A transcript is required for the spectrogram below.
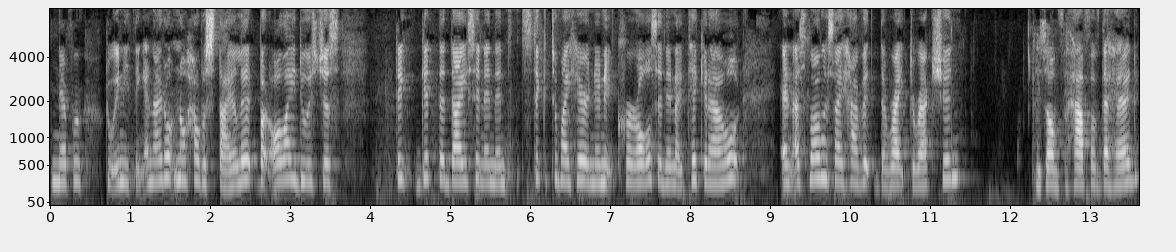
never do anything. And i don't know how to style it but all i do is just think, get the dyson and then stick it to my hair and then it curls and then i take it out. And as long as i have it the right direction it's on half of the head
